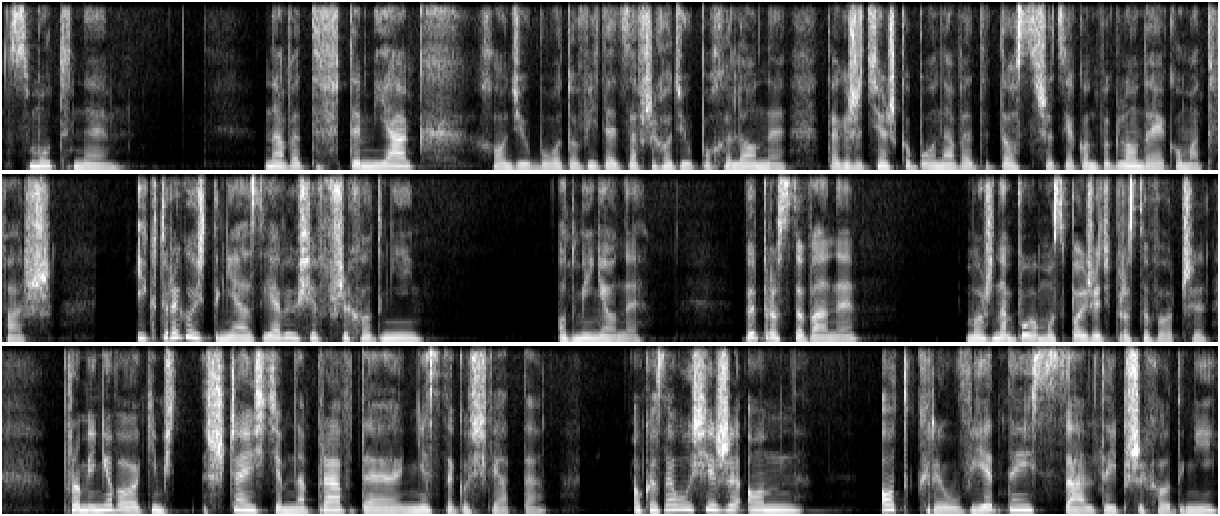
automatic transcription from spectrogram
smutny. Nawet w tym, jak chodził, było to widać, zawsze chodził pochylony, także ciężko było nawet dostrzec, jak on wygląda, jaką ma twarz. I któregoś dnia zjawił się w przychodni odmieniony, wyprostowany. Można było mu spojrzeć prosto w oczy. Promieniował jakimś szczęściem naprawdę nie z tego świata – Okazało się, że on odkrył w jednej z sal tej przychodni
